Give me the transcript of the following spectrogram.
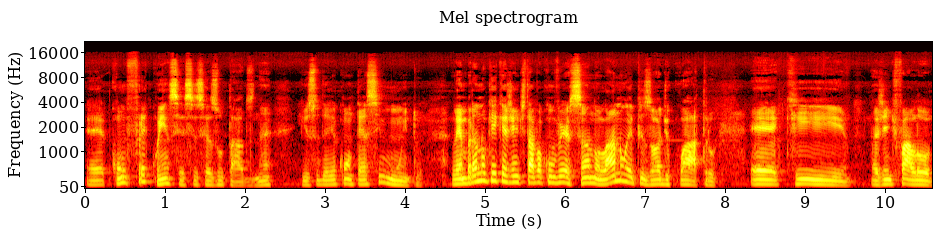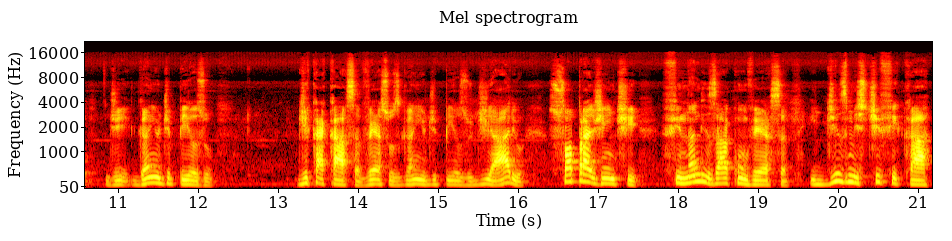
é, com frequência esses resultados, né? Isso daí acontece muito. Lembrando o que, que a gente estava conversando lá no episódio 4, é, que a gente falou de ganho de peso de carcaça versus ganho de peso diário, só para a gente finalizar a conversa e desmistificar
